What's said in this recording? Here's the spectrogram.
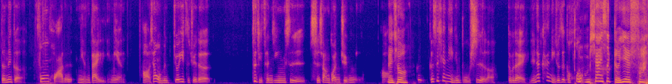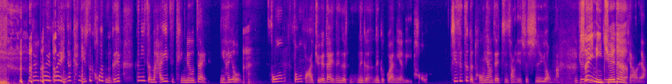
的那个风华的年代里面，好像我们就一直觉得自己曾经是时尚冠军迷。没错，可可是现在你已经不是了，对不对？人家看你就是个混，我们现在是隔夜饭。对对对，人家看你就是个混隔夜，那你怎么还一直停留在你很有风风华绝代那个那个那个观念里头？其实这个同样在职场也是适用嘛。所以你觉得漂亮？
